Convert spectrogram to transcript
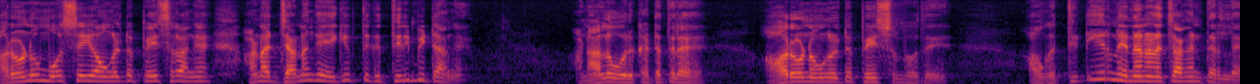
அரோனும் மோசையும் அவங்கள்ட்ட பேசுகிறாங்க ஆனால் ஜனங்க எகிப்துக்கு திரும்பிட்டாங்க. ஆனாலும் ஒரு கட்டத்தில் ஆரோன் அவங்கள்ட்ட பேசும்போது அவங்க திடீர்னு என்ன நினச்சாங்கன்னு தெரில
